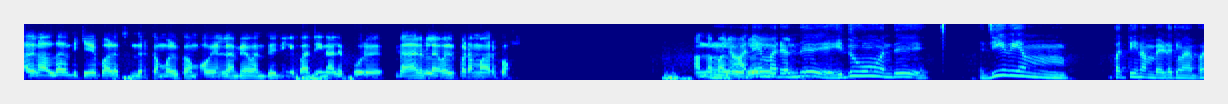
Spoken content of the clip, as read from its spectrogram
அதனாலதான் வந்து கே. பாலச்சந்தர் கமல் காம்போ எல்லாமே வந்து நீங்க பாத்தீங்கன்னாலே ஒரு வேற லெவல் படமா இருக்கும். அந்த மாதிரி அதே மாதிரி வந்து இதுவும் வந்து ஜிவிஎம் பத்தி நம்ம எடுக்கலாம். இப்போ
